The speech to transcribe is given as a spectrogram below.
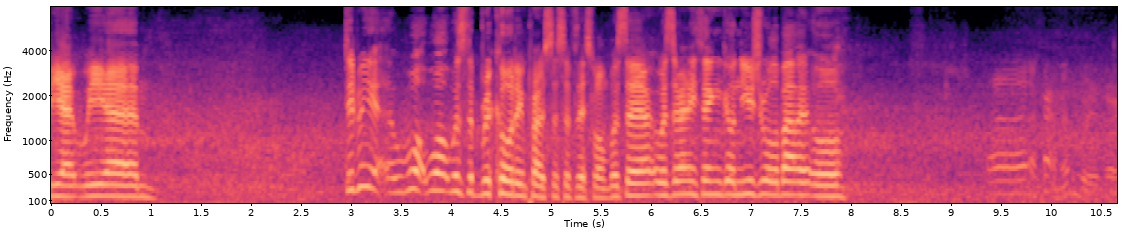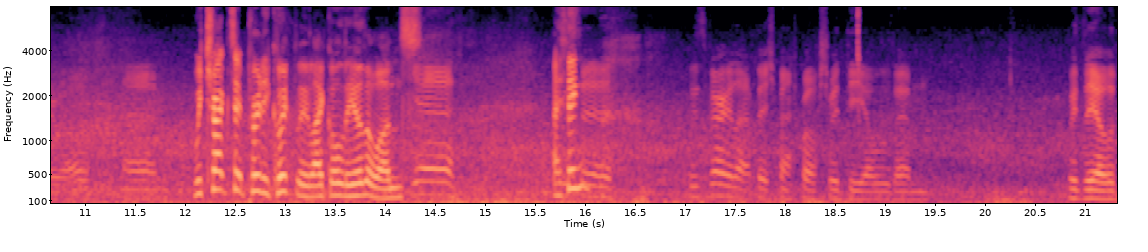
yeah, we. Um, did we? Uh, what What was the recording process of this one? Was there Was there anything unusual about it, or Uh, I can't remember it very well. Um, we tracked it pretty quickly, like all the other ones? yeah. I it think. was, uh, it was very like bish bash bosh with the old um, with the old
